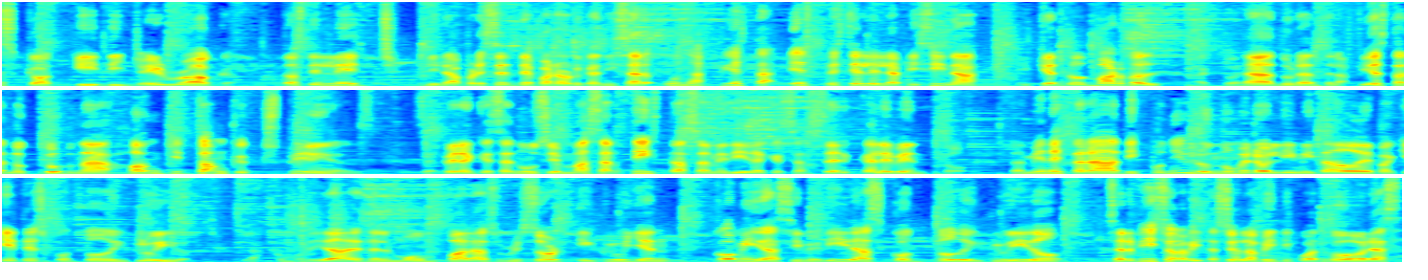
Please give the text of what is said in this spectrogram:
Scott y DJ Rock. Dustin Lynch dirá presente para organizar una fiesta especial en la piscina y Kendall Marvel actuará durante la fiesta nocturna Honky Tonk Experience. Se espera que se anuncien más artistas a medida que se acerca el evento. También estará disponible un número limitado de paquetes con todo incluido. Las comodidades del Moon Palace Resort incluyen comidas y bebidas con todo incluido, servicio a la habitación las 24 horas,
